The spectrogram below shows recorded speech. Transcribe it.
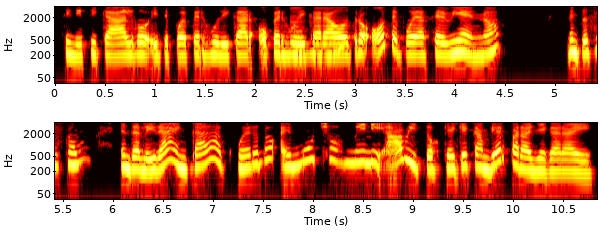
significa algo y te puede perjudicar o perjudicar a otro o te puede hacer bien, ¿no? Entonces son, en realidad, en cada acuerdo hay muchos mini hábitos que hay que cambiar para llegar ahí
